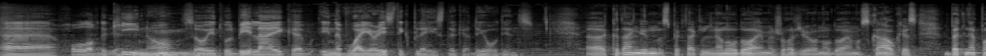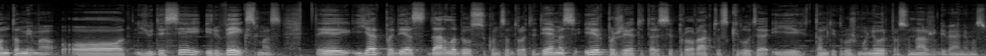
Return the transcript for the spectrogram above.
uh, whole of the key, no? So it will be like uh, in a voyeuristic place, the, the audience. E, Kadangi spektaklį nenaudojami žodžiai, o naudojamos kaukės, bet ne pantomima, o judesiai ir veiksmas, tai jie padės dar labiau sukoncentruoti dėmesį ir pažiūrėti tarsi pro raktų skilutę į tam tikrų žmonių ir personažų gyvenimus.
